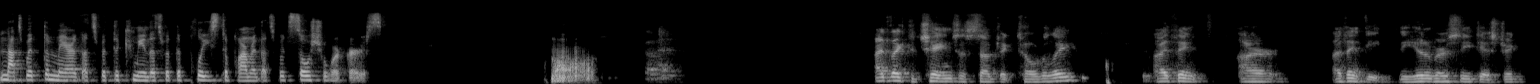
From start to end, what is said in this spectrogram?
And that's with the mayor, that's with the community, that's with the police department, that's with social workers. I'd like to change the subject totally. I think our, I think the, the university district,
